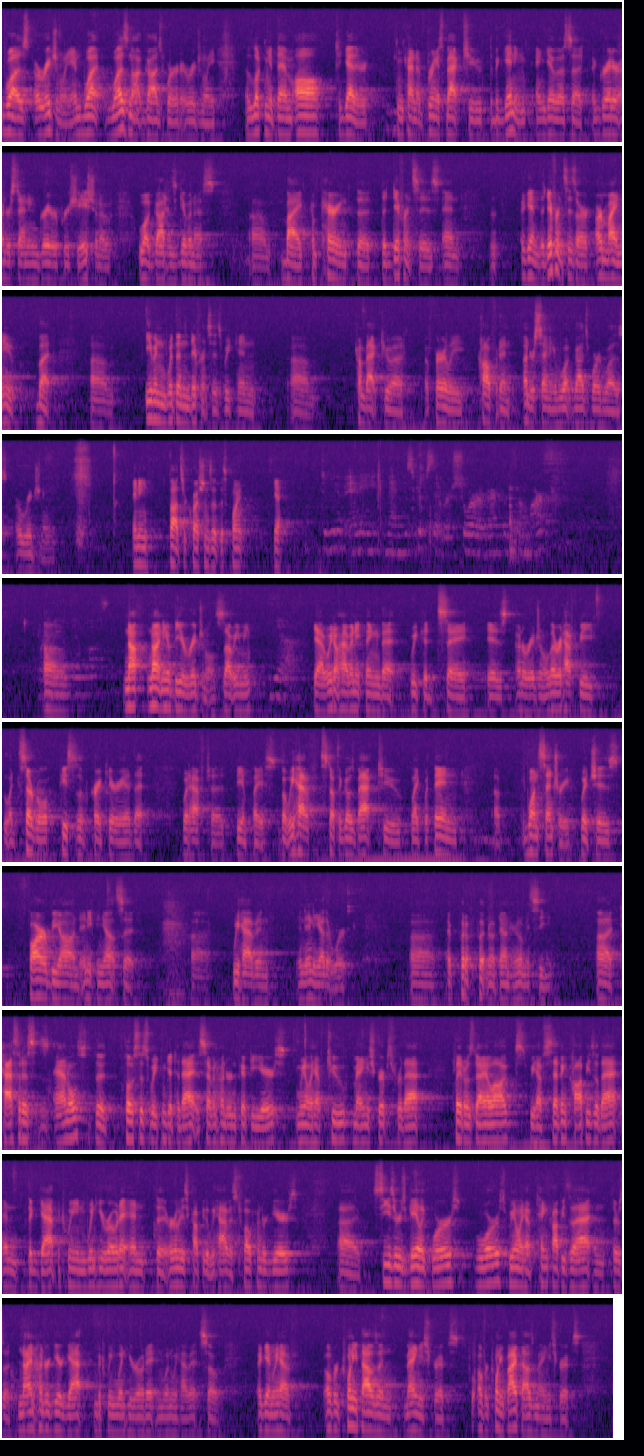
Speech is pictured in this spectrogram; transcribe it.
was originally and what was not God's word originally. And looking at them all together can kind of bring us back to the beginning and give us a, a greater understanding, greater appreciation of what God has given us um, by comparing the, the differences. And again, the differences are, are minute, but um, even within the differences, we can um, come back to a, a fairly confident understanding of what God's word was originally. Any thoughts or questions at this point? Yeah. Do we have any manuscripts that were sure directly from Mark? Or any of Um. Not, not any of the originals, is that what you mean? Yeah, Yeah, we don't have anything that we could say is an original. There would have to be like several pieces of criteria that would have to be in place. But we have stuff that goes back to like within uh, one century, which is far beyond anything else that uh, we have in, in any other work. Uh, I put a footnote down here, let me see. Uh, Tacitus' Annals, the closest we can get to that is 750 years. We only have two manuscripts for that. Plato's Dialogues, we have seven copies of that, and the gap between when he wrote it and the earliest copy that we have is 1,200 years. Uh, Caesar's Gallic Wars, Wars, we only have 10 copies of that, and there's a 900 year gap between when he wrote it and when we have it. So, again, we have over 20,000 manuscripts, over 25,000 manuscripts,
